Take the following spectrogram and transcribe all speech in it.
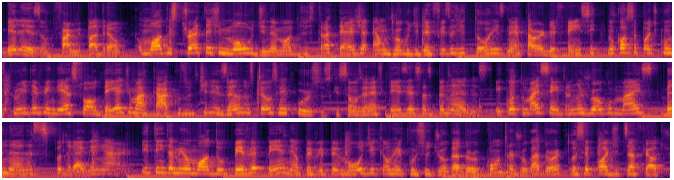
Beleza, um farm padrão. O modo Strategy Mode, né, modo de estratégia, é um jogo de defesa de torres, né, Tower Defense, no qual você pode construir e defender a sua aldeia de macacos utilizando os seus recursos, que são os NFTs e essas bananas. E quanto mais você entra no jogo, mais bananas você poderá ganhar. E tem também o modo PVP, né, o PVP Mode, que é um recurso de jogador contra jogador. Você pode desafiar outros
